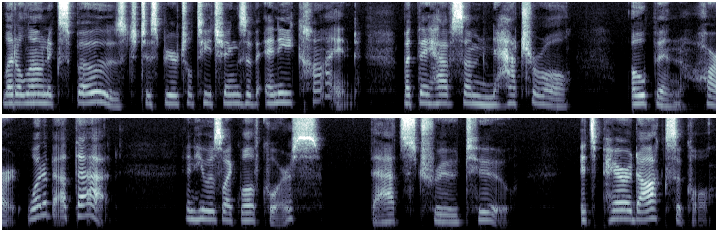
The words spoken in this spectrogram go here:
let alone exposed to spiritual teachings of any kind, but they have some natural open heart. What about that? And he was like, Well, of course, that's true too. It's paradoxical.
